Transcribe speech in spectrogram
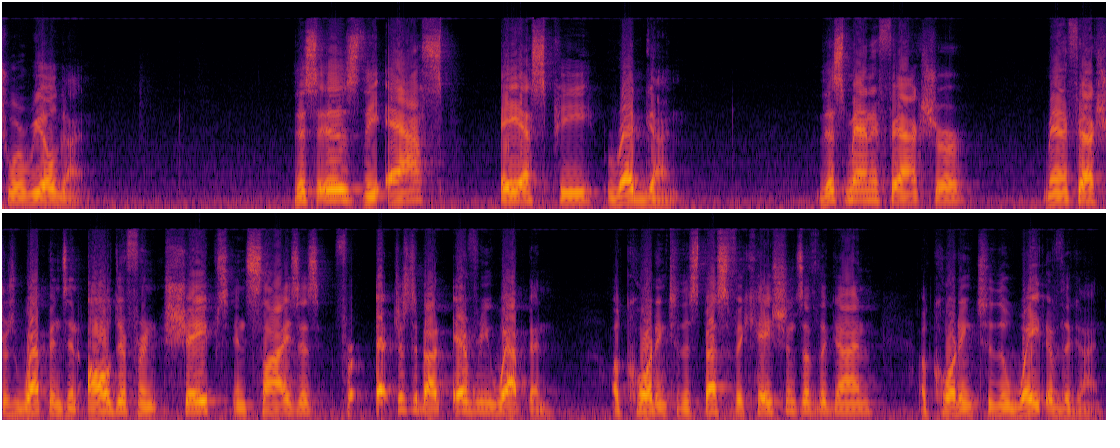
to a real gun. This is the ASP ASP Red Gun. This manufacturer manufactures weapons in all different shapes and sizes for eh, just about every weapon according to the specifications of the gun, according to the weight of the gun.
